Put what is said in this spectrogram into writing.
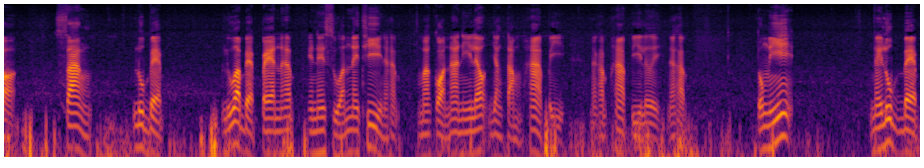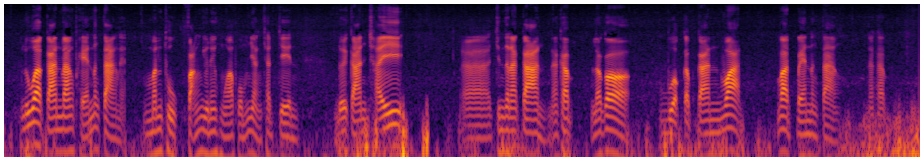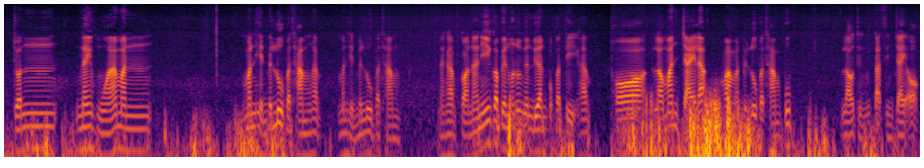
สร้างรูปแบบ หรือว่าแบบแปลนนะครับในสวนในที่นะครับ มาก่อนหน้านี้แล้วยังต่ำห้าปีนะครับห้าปีเลยนะครับ ตรงนี้ในรูปแบบหรือว่าการวางแผนต่างๆเนี่ยมันถูกฝังอยู่ในหัวผมอย่างชัดเจน โดยการใช้จินตนาการนะครับ แล้วก็บวกกับการวาดวาดแปลนต่างๆนะครับ จนในหัวมันมันเห็นเป็นรูปธรรมครับ มันเห็นเป็นรูปธรรม นะครับ ก่อนหน้านี้ก็เป็นมนุษย์เงินเดือนปกติครับ พอเรามั่นใจแล้วว่ามันเป็นรูปธรรมปุ๊บ เราถึงตัดสินใจออก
